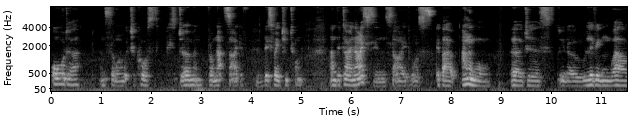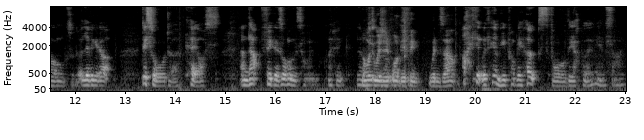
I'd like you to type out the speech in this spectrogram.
order, and so on, which of course is German from that side of it's very Teutonic. And the Dionysian side was about animal urges, you know, living well, sort of living it up, disorder, chaos, and that figures all the time. I think. What, what do you- what do you think wins out? I think with him, he probably hopes for the Apollonian side.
